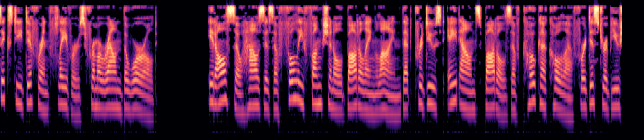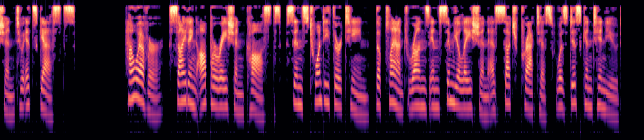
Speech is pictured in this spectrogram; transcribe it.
60 different flavors from around the world. It also houses a fully functional bottling line that produced 8-ounce bottles of Coca-Cola for distribution to its guests. However, citing operation costs, since 2013, the plant runs in simulation as such practice was discontinued.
